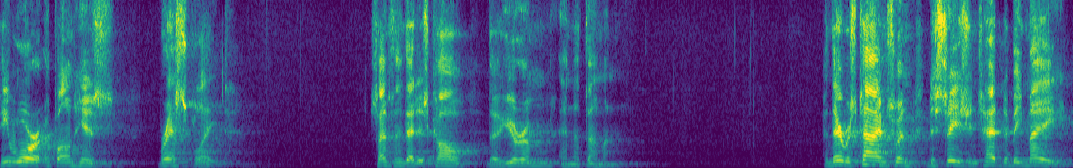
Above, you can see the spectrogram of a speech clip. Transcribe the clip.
He wore upon his breastplate something that is called the Urim and the Thummim. And there was times when decisions had to be made.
